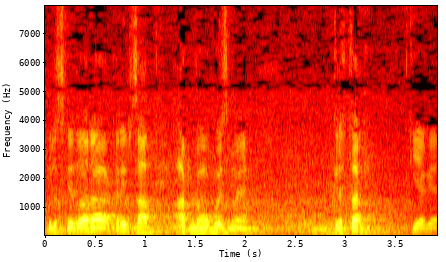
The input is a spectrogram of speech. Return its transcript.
पुलिस के द्वारा करीब सात, आठ लोगों को इसमें गिरफ़्तार किया गया।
